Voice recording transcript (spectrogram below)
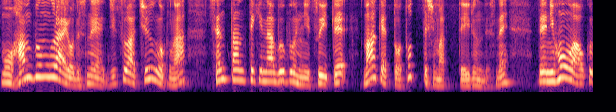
もう半分ぐらいをですね実は中国が先端的な部分についてマーケットを取ってしまっているんですね。で日本は遅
